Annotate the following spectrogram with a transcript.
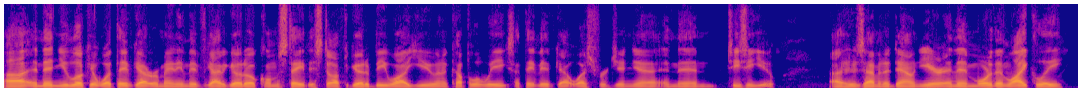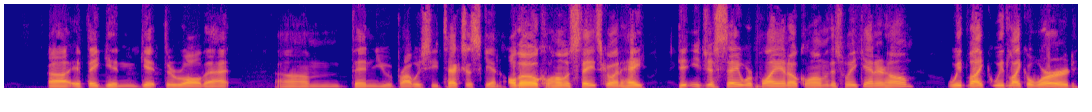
Uh, and then you look at what they've got remaining. They've got to go to Oklahoma State. They still have to go to BYU in a couple of weeks. I think they've got West Virginia and then TCU, uh, who's having a down year. And then more than likely, uh, if they can get through all that, um, then you would probably see Texas again. Although Oklahoma State's going, hey, didn't you just say we're playing Oklahoma this weekend at home? We'd like we'd like a word.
